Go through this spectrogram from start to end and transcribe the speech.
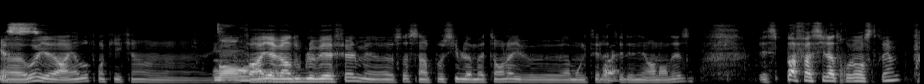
Yes. Euh, ouais, il y avait rien d'autre en kick. Hein. Non. Enfin, il y avait un WFL, mais ça, c'est impossible à mettre en live, à moins que la Ouais. télé néerlandaise. Et c'est pas facile à trouver en stream.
